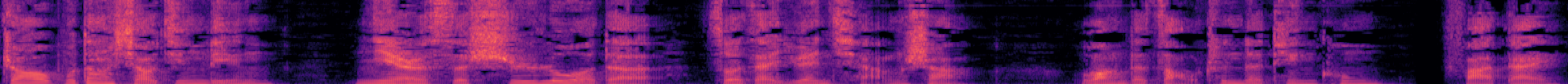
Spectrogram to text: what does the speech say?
找不到小精灵，尼尔斯失落地坐在院墙上，望着早春的天空发呆。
